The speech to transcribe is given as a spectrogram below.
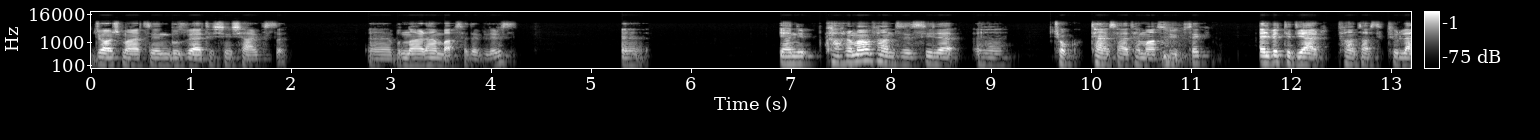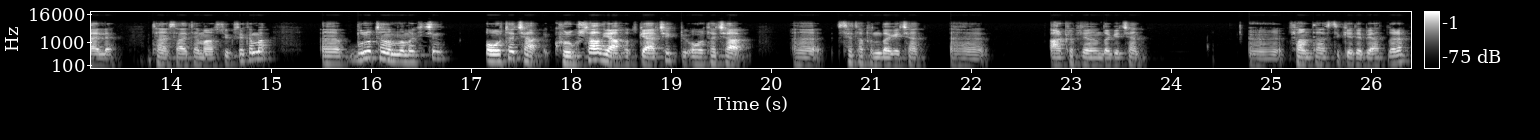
George Martin'in Buz ve Ateş'in şarkısı. E, bunlardan bahsedebiliriz. E, yani kahraman fantezisiyle e, çok tensel teması yüksek. Elbette diğer fantastik türlerle tensel teması yüksek ama e, bunu tanımlamak için orta çağ, kurgusal yahut gerçek bir orta çağ e, setup'ında geçen, e, arka planında geçen fantastik edebiyatlara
